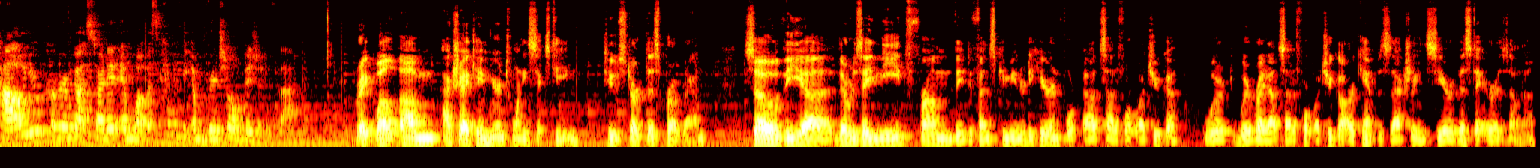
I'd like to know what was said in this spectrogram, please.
how your program got started and what was kind of the original vision for that. Great. Well, um, actually, I came here in 2016 to start this program. So the uh, there was a need from the defense community here in Fort, outside of Fort Huachuca. We're, we're right outside of Fort Huachuca. Our campus is actually in Sierra Vista, Arizona.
